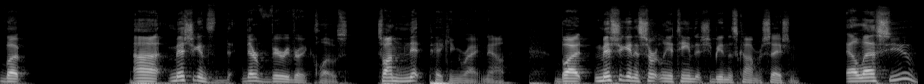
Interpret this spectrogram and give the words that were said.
But uh, Michigan's, they're very, very close. So I'm nitpicking right now. But Michigan is certainly a team that should be in this conversation. LSU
